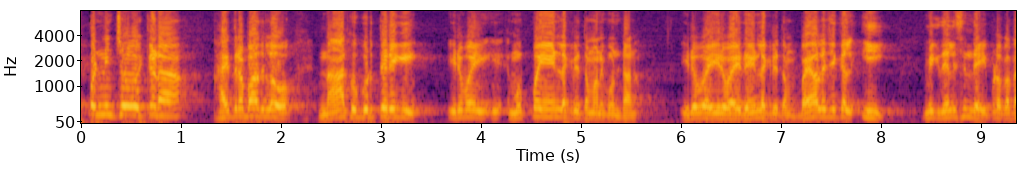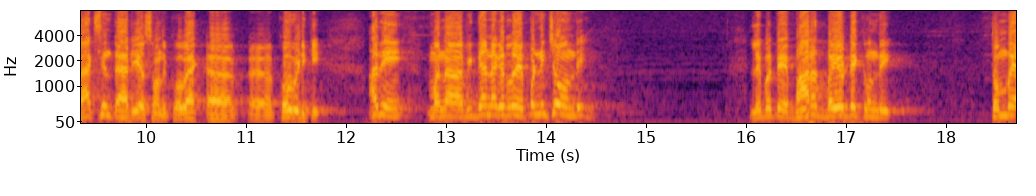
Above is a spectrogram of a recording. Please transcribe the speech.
ఎప్పటి నుంచో ఇక్కడ హైదరాబాద్లో నాకు గుర్తెరిగి ఇరవై ముప్పై ఏండ్ల క్రితం అనుకుంటాను. ఇరవై ఇరవై ఐదేండ్ల క్రితం బయాలజికల్ ఈ మీకు తెలిసిందే. ఇప్పుడు ఒక వ్యాక్సిన్ తయారు చేస్తుంది కోవాక్ కోవిడ్కి. అది మన విద్యానగర్లో ఎప్పటి నుంచో ఉంది. లేకపోతే భారత్ బయోటెక్ ఉంది. తొంభై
